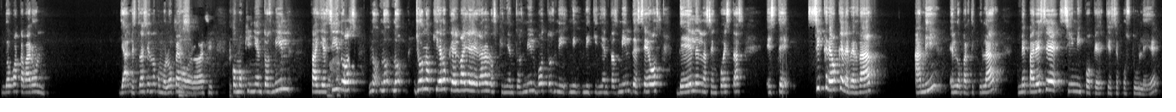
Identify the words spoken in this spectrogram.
luego acabaron, ya le estoy haciendo como López, ¿verdad? Así, como 500 mil fallecidos. No, no, no, yo no quiero que él vaya a llegar a los 500 mil votos ni, ni, ni 500 mil deseos de él en las encuestas. Este, sí creo que de verdad, a mí, en lo particular, me parece cínico que, que se postule, ¿eh?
